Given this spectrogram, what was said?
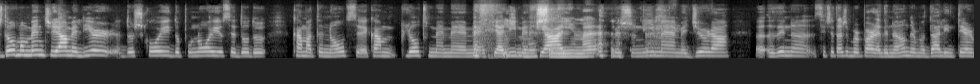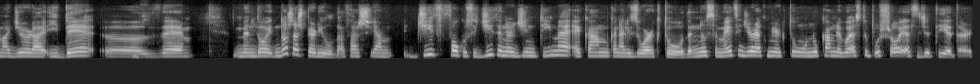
çdo moment që jam e lirë, do shkoj, do punoj ose do do kam atë notes e kam plot me me me fjali, me, me fjalë, me shënime, me gjëra dhe në siç e thashë përpara edhe në ëndërr më dalin terma gjëra ide dhe uh, mendoj, ndoshta është periudha, thash jam gjithë fokusi, gjithë energjinë time e kam kanalizuar këtu dhe nëse më ecin gjërat mirë këtu, unë nuk kam nevojë as të pushoj as gjë tjetër.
